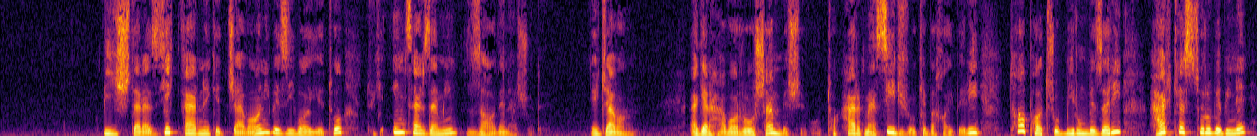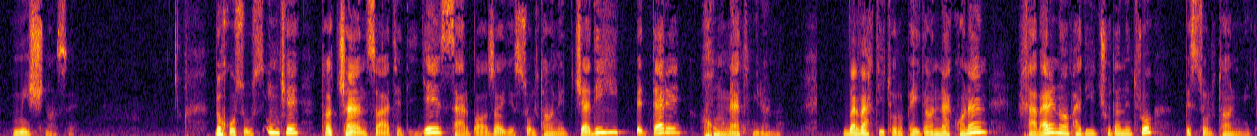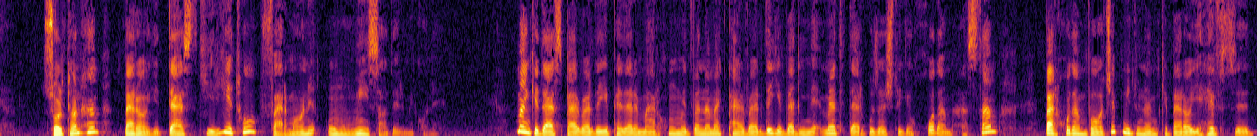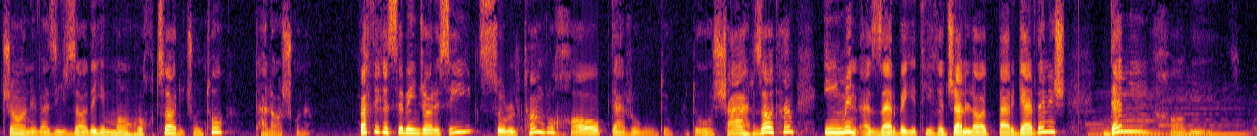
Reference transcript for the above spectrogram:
بیشتر از یک قرنه که جوانی به زیبایی تو توی این سرزمین زاده نشده ای جوان اگر هوا روشن بشه و تو هر مسیری رو که بخوای بری تا پات رو بیرون بذاری هر کس تو رو ببینه می‌شناسه به خصوص اینکه تا چند ساعت دیگه سربازای سلطان جدید به در خونت میرن. و وقتی تو رو پیدا نکنن خبر ناپدید شدنت رو به سلطان میگن. سلطان هم برای دستگیری تو فرمان عمومی صادر می‌کنه. من که دست پرورده پدر مرحومت و نمک پرورده ولی نعمت در گذشته خودم هستم بر خودم واجب می‌دونم که برای حفظ جان وزیرزاده ماه رخساری چون تو تلاش کنم. وقتی قصه به اینجا رسید سلطان رو خواب در رو بوده بود و شهرزاد هم ایمن از ضربه تیغ جلاد برگردنش دمی خوابید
